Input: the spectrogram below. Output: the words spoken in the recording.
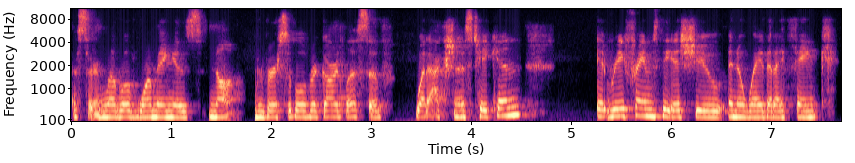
a certain level of warming is not reversible, regardless of what action is taken. It reframes the issue in a way that I think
